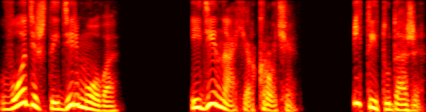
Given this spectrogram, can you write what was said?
Водишь ты дерьмово. Иди нахер, кроче. И ты туда же».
